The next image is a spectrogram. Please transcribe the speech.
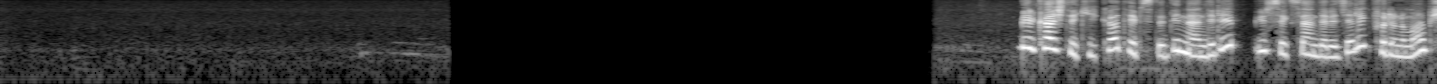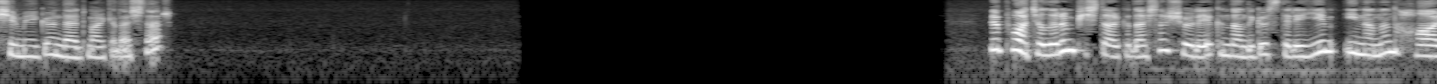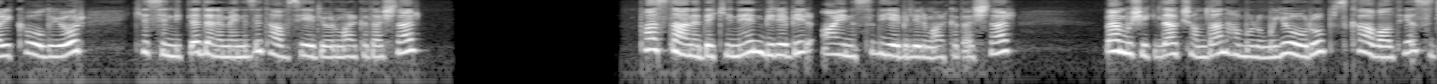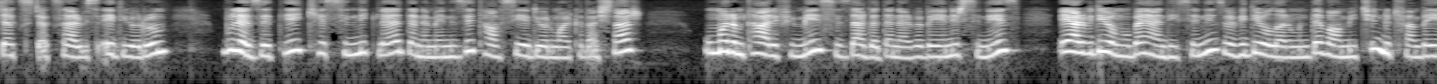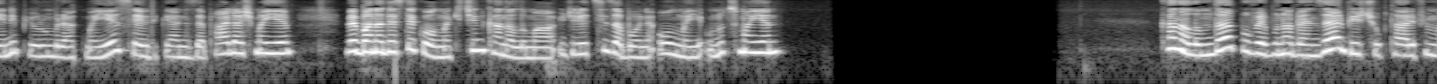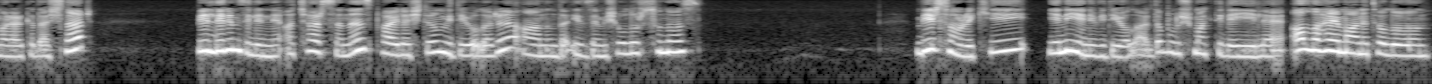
Birkaç dakika tepside dinlendirip 180 derecelik fırınıma pişirmeye gönderdim arkadaşlar. Ve poğaçalarım pişti arkadaşlar. Şöyle yakından da göstereyim. İnanın harika oluyor. Kesinlikle denemenizi tavsiye ediyorum arkadaşlar. Pastanedekinin birebir aynısı diyebilirim arkadaşlar. Ben bu şekilde akşamdan hamurumu yoğurup kahvaltıya sıcak sıcak servis ediyorum. Bu lezzeti kesinlikle denemenizi tavsiye ediyorum arkadaşlar. Umarım tarifimi sizler de dener ve beğenirsiniz. Eğer videomu beğendiyseniz ve videolarımın devamı için lütfen beğenip yorum bırakmayı, sevdiklerinize paylaşmayı Ve bana destek olmak için kanalıma ücretsiz abone olmayı unutmayın. Kanalımda bu ve buna benzer birçok tarifim var arkadaşlar. Bildirim zilini açarsanız paylaştığım videoları anında izlemiş olursunuz. Bir sonraki yeni yeni videolarda buluşmak dileğiyle. Allah'a emanet olun.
